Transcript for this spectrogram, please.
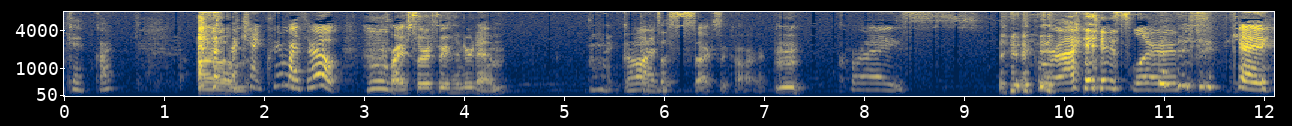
okay, car. I Um, can't clear my throat. Chrysler 300M. Oh my god. That's a sexy car. Mm. Christ. Chrysler. Okay.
